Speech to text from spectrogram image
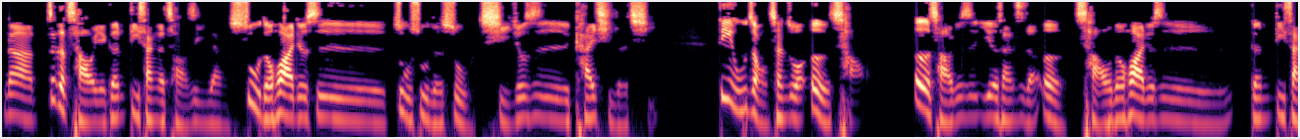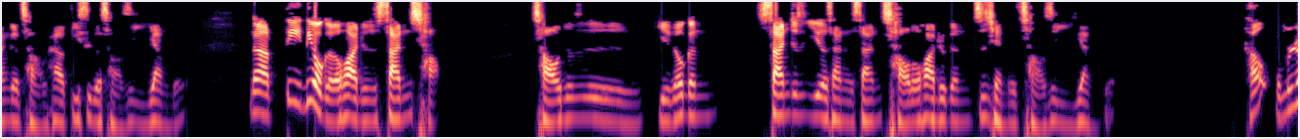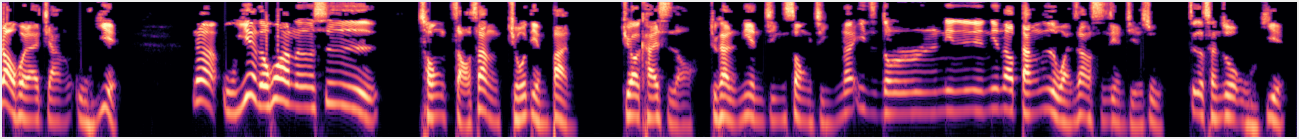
那这个朝也跟第三个朝是一样，数的话就是住宿的宿，起就是开启的启。第五种称作二朝。二朝就是一二三四的二，朝的话就是跟第三个朝还有第四个朝是一样的。那第六个的话就是三朝，朝就是也都跟三就是一二三的三，朝的话就跟之前的朝是一样的。好，我们绕回来讲午夜。那午夜的话呢，是从早上九点半就要开始哦，就开始念经诵经，那一直都念念念念到当日晚上十点结束，这个称作午夜。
